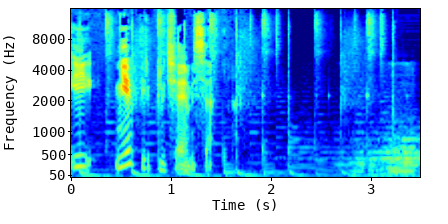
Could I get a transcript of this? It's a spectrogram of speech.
и не переключаемся. Пускаешь в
